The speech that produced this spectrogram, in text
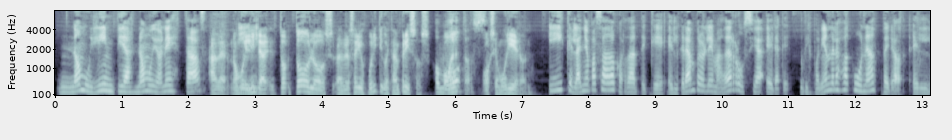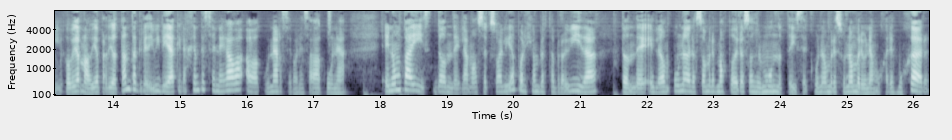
no muy limpias, no muy honestas. A ver, no muy limpias. todos los adversarios políticos están presos. O muertos. o se murieron y que el año pasado, acordate que el gran problema de Rusia era que disponían de las vacunas, pero el gobierno había perdido tanta credibilidad que la gente se negaba a vacunarse con esa vacuna. En un país donde la homosexualidad, por ejemplo, está prohibida, donde el, uno de los hombres más poderosos del mundo te dice que un hombre es un hombre y una mujer es mujer,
